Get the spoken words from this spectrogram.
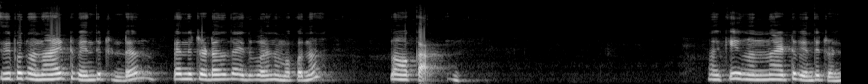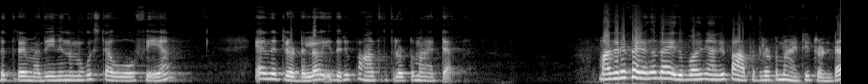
ഇതിപ്പോൾ നന്നായിട്ട് വെന്തിട്ടുണ്ട്. വെന്തിട്ടുണ്ടെന്ന് ഇതുപോലെ നമുക്കൊന്ന് നോക്കാം. നോക്കി നന്നായിട്ട് വെന്തിട്ടുണ്ട്. ഇത്രയും മതി. ഇനി നമുക്ക് സ്റ്റൗ ഓഫ് ചെയ്യാം. എന്നിട്ടുണ്ടല്ലോ ഇതൊരു പാത്രത്തിലോട്ട് മാറ്റാം. മധുര കഴുകുന്നത് ഇതുപോലെ ഞാനൊരു പാത്രത്തിലോട്ട് മാറ്റിയിട്ടുണ്ട്.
